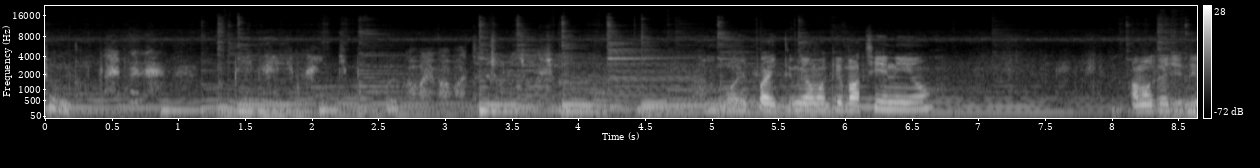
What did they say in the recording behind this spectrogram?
সুন্দর আমি ভয় পাই, তুমি আমাকে বাঁচিয়ে নিও। আমাকে যদি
